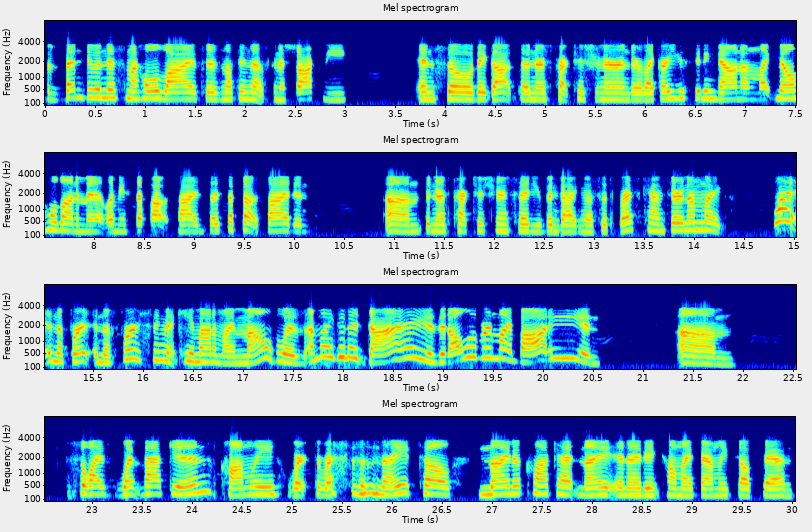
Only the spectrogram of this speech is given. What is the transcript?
I've been doing this my whole life. There's nothing that's going to shock me. And so they got the nurse practitioner and they're like, Are you sitting down? I'm like, No, hold on a minute. Let me step outside. So I stepped outside and um, the nurse practitioner said, You've been diagnosed with breast cancer. And I'm like, what? And the first and the first thing that came out of my mouth was, "Am I gonna die? Is it all over my body?" And um, so I went back in calmly, worked the rest of the night till nine o'clock at night, and I didn't call my family till ten.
